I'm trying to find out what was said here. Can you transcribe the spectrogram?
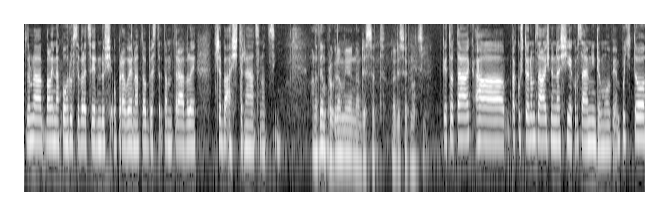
zrovna Bali na pohodu se velice jednoduše upravuje na to, abyste tam trávili třeba až 14 nocí. Ale ten program je na 10, na 10 nocí. Je to tak a pak už to jenom záleží na naší jako vzájemný domluvě. Buď to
